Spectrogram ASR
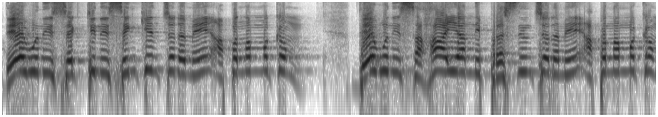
దేవుని శక్తిని శంకించడమే అపనమ్మకం. దేవుని సహాయాన్ని ప్రశ్నించడమే అపనమ్మకం.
